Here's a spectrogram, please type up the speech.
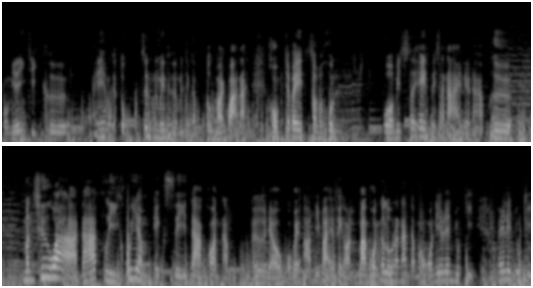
ตรงนี้ได้จริง ๆ คือไอ้นี่มันกระตุก ซึ่งในมือถือมันจะกระตุกน้อยกว่านะ ผมจะไปสรรพคุณ วัวมิสเตอร์เอ็กปริศนาให้เดียวนะครับ คือมันชื่อว่า Dark Requiem X c Dragon ครับ เออ เดี๋ยวผมไปอธิบายเอฟเฟกต์ก่อน บางคนก็รู้แล้วนะ แต่บางคนที่เล่นยูกิไม่ได้เล่นยูกิ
